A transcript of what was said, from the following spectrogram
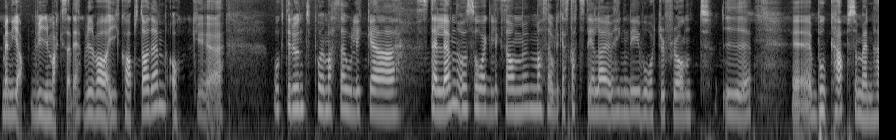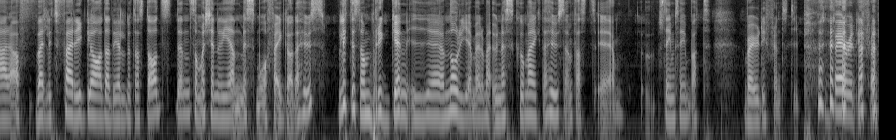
Men ja, vi maxade. Vi var i Kapstaden och eh, åkte runt på en massa olika ställen och såg liksom massa olika stadsdelar, Vi hängde i Waterfront, i eh, Bokapp som är den här eh, väldigt färgglada delen av stads, den som man känner igen med små färgglada hus. Lite som Bryggen i eh, Norge med de här Unesco-märkta husen fast eh, same same but very different typ. Very different.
